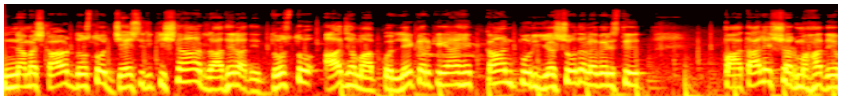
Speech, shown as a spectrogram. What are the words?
नमस्कार दोस्तों, जय श्री कृष्णा राधे राधे। दोस्तों, आज हम आपको लेकर के आए हैं कानपुर यशोदा नगर स्थित पातालेश्वर महादेव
